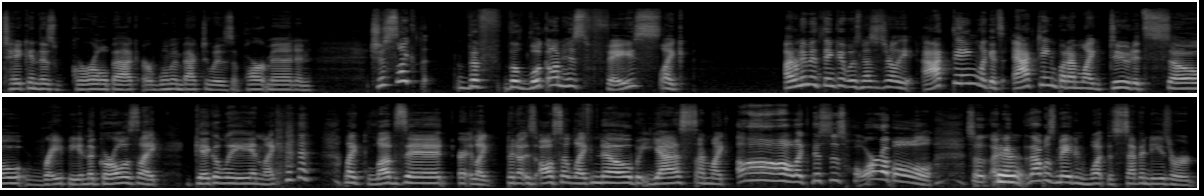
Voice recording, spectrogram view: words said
taking this girl back or woman back to his apartment, and just like the the, the look on his face, like I don't even think it was necessarily acting. Like it's acting, but I'm like, dude, it's so rapey, and the girl is like giggly and like like loves it or like but is also like no but yes. I'm like oh like this is horrible. So i mean that was made in what the 70s or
